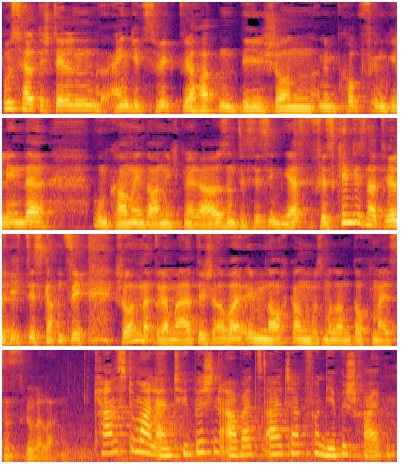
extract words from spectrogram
Bushaltestellen eingezwickt. Wir hatten die schon mit dem Kopf im Geländer und kamen da nicht mehr raus. Und das ist im ersten, fürs Kind ist natürlich das Ganze schon dramatisch, aber im Nachgang muss man dann doch meistens drüber lachen. Kannst du mal einen typischen Arbeitsalltag von dir beschreiben?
